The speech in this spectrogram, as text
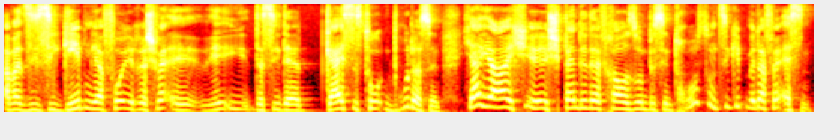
aber sie, sie geben ja vor, ihre Schwe äh, dass sie der Geist des toten Bruders sind. Ja, ja, ich äh, spende der Frau so ein bisschen Trost und sie gibt mir dafür Essen.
